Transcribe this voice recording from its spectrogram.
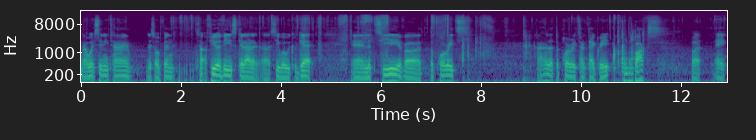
not waste any time. Let's open a few of these, get out, of, uh, see what we could get, and let's see if uh, the pull rates. I heard that the pull rates aren't that great from the box, but hey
